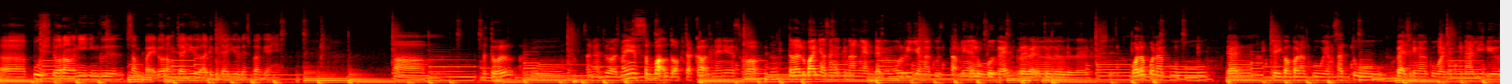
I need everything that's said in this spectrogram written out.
uh, push orang ni hingga sampai orang berjaya ada kejaya dan sebagainya. Um, betul. Aku sangat tu sebenarnya sebab untuk aku cakap sebenarnya sebab terlalu banyak sangat kenangan dan memori yang aku tak boleh nak oh, lupakan. kerana walaupun aku dan cari kawan-kawan aku yang satu batch dengan aku hanya mengenali dia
